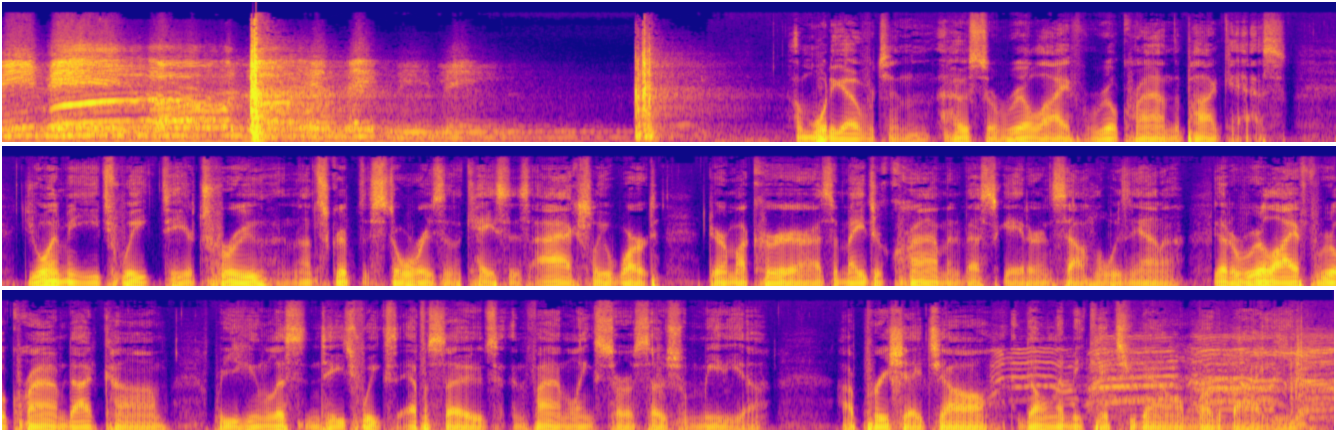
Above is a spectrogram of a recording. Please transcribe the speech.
me Lord, Lord, make me. I'm Woody Overton, host of Real Life, Real Crime, the podcast. Join me each week to hear true and unscripted stories of the cases I actually worked during my career as a major crime investigator in South Louisiana. Go to realliferealcrime.com where you can listen to each week's episodes and find links to our social media. I appreciate y'all. Don't let me catch you down on Murder Bayou.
